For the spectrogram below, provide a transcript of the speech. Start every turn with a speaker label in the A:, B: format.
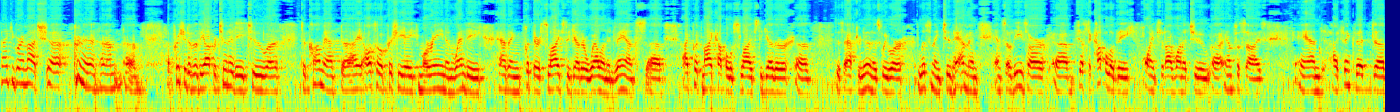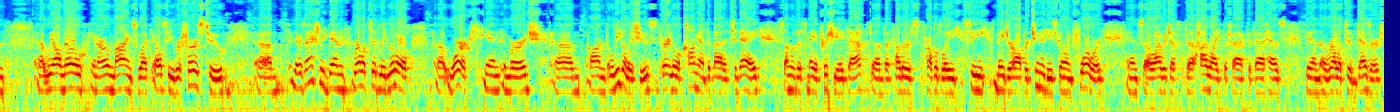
A: Thank you very much. Uh, I'm uh, appreciative of the opportunity to uh, to comment. Uh, I also appreciate Maureen and Wendy having put their slides together well in advance. Uh, I put my couple of slides together uh, this afternoon as we were listening to them, and and so these are um, just a couple of the points that I wanted to emphasize. And I think that. Um, uh, we all know in our own minds what ELSI refers to. Um, there's actually been relatively little uh, work in eMERGE um, on the legal issues, very little comment about it today. Some of us may appreciate that, uh, but others probably see major opportunities going forward. And so I would just uh, highlight the fact that that has been a relative desert.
